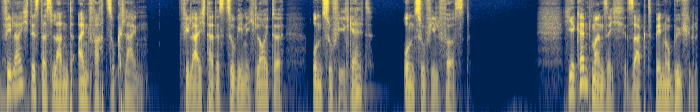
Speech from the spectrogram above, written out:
Vielleicht ist das Land einfach zu klein. Vielleicht hat es zu wenig Leute und zu viel Geld und zu viel Fürst. Hier kennt man sich, sagt Benno Büchel.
